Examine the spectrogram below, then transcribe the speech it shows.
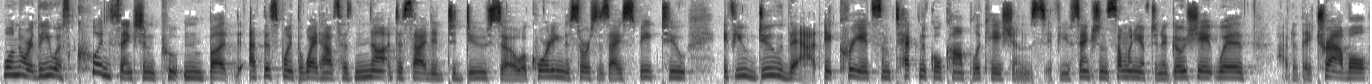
Well, Nora, the U.S. could sanction Putin, but at this point, the White House has not decided to do so. According to sources I speak to, if you do that, it creates some technical complications. If you sanction someone you have to negotiate with, how do they travel?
